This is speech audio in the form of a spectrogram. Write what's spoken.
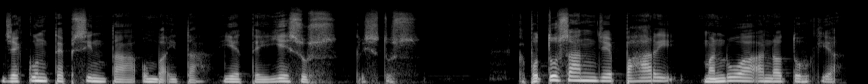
je kuntep sinta umba ita yete Yesus Kristus. Keputusan je pahari mandua anda tuh kia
